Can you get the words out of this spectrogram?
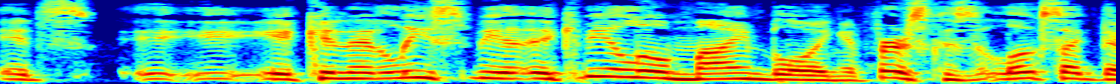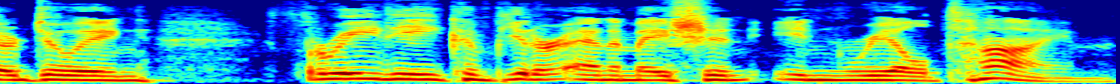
it's, it, can at least be, it can be a little mind blowing at first because it looks like they're doing 3D computer animation in real time.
